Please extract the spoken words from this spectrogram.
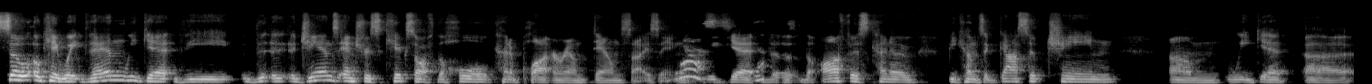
so okay, wait. Then we get the, the uh, Jan's entrance kicks off the whole kind of plot around downsizing. Yes, we get yes. the the office kind of becomes a gossip chain. Um, we get uh,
